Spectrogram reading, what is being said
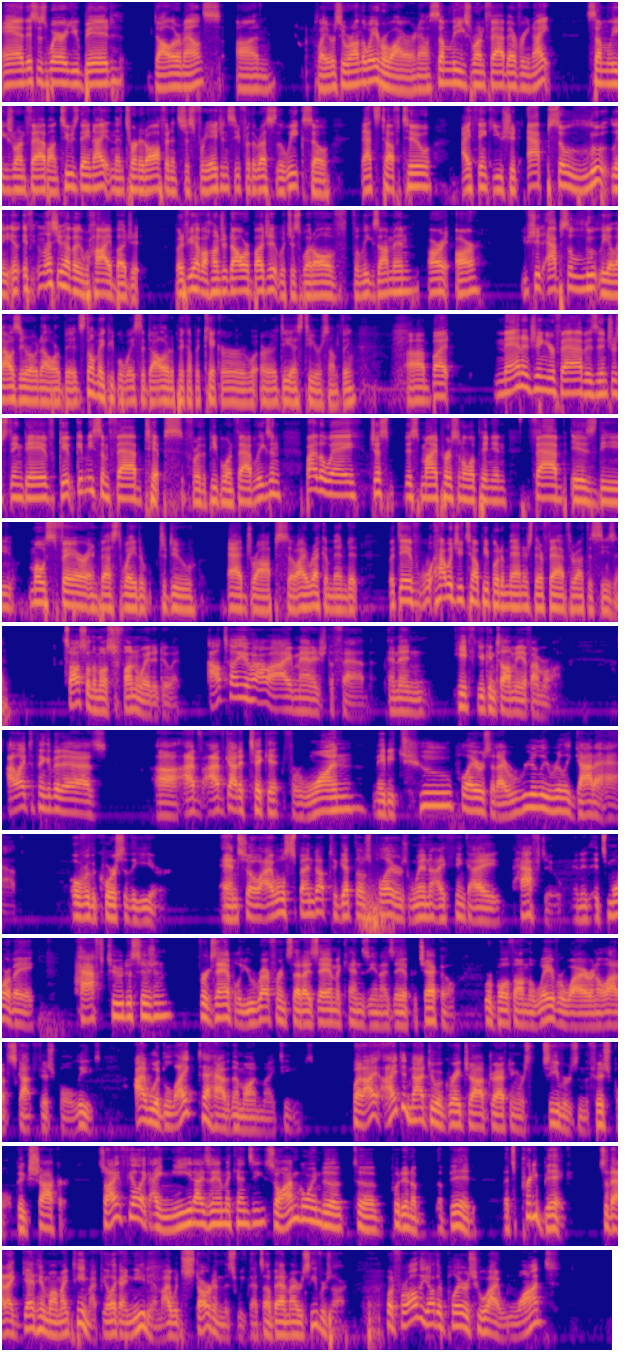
and this is where you bid dollar amounts on players who are on the waiver wire. Now, some leagues run Fab every night. Some leagues run Fab on Tuesday night and then turn it off, and it's just free agency for the rest of the week. So that's tough too. I think you should absolutely, if unless you have a high budget, but if you have a hundred dollar budget, which is what all of the leagues I'm in are are, you should absolutely allow zero dollar bids. Don't make people waste a dollar to pick up a kicker or, or a DST or something. Uh, but managing your fab is interesting, Dave. Give give me some fab tips for the people in fab leagues. And by the way, just this my personal opinion, fab is the most fair and best way to, to do ad drops. So I recommend it. But Dave, how would you tell people to manage their fab throughout the season? It's also the most fun way to do it. I'll tell you how I manage the fab, and then Heath, you can tell me if I'm wrong. I like to think of it as uh, I've I've got a ticket for one, maybe two players that I really, really gotta have over the course of the year. And so I will spend up to get those players when I think I have to. And it, it's more of a have to decision. For example, you referenced that Isaiah McKenzie and Isaiah Pacheco were both on the waiver wire in a lot of Scott Fishbowl leagues. I would like to have them on my teams, but I, I did not do a great job drafting receivers in the Fishbowl. Big shocker. So I feel like I need Isaiah McKenzie. So I'm going to to put in a, a bid that's pretty big so that I get him on my team. I feel like I need him. I would start him this week. That's how bad my receivers are. But for all the other players who I want,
